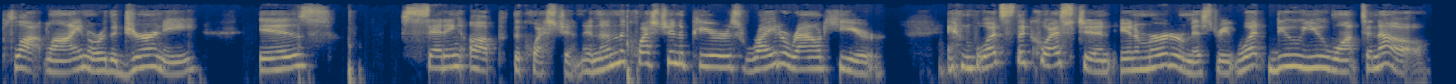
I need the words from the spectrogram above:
plot line or the journey is setting up the question. And then the question appears right around here. And what's the question in a murder mystery? What do you want to know?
